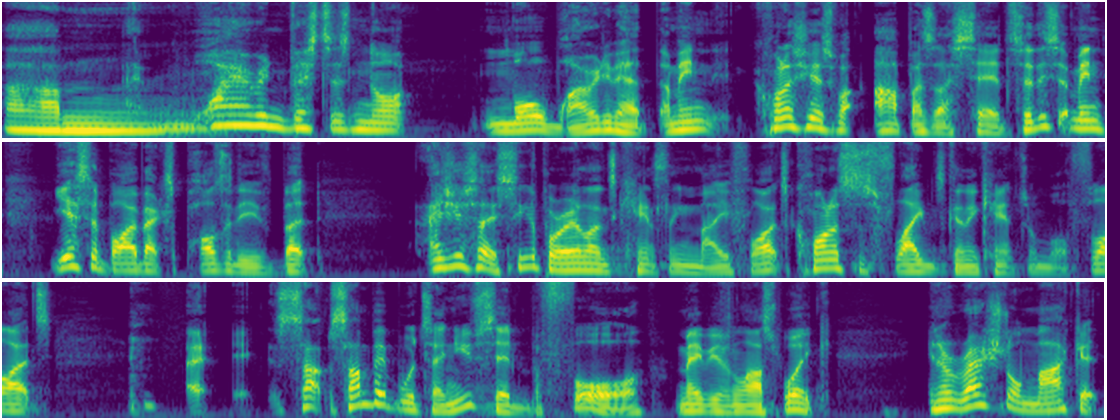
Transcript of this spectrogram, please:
Um, Why are investors not more worried about? I mean, Qantas shares were up, as I said. So this, I mean, yes, a buyback's positive, but as you say, Singapore Airlines cancelling May flights. Qantas has flagged it's going to cancel more flights. Uh, some, some people would say, and you've said before, maybe even last week, in a rational market,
